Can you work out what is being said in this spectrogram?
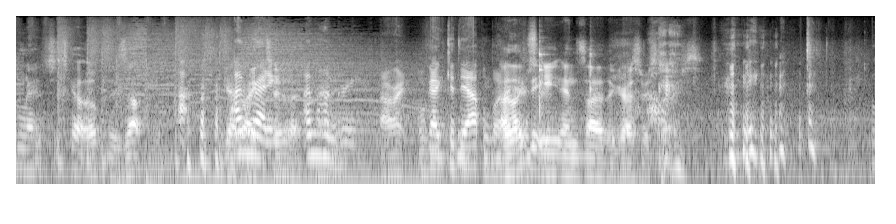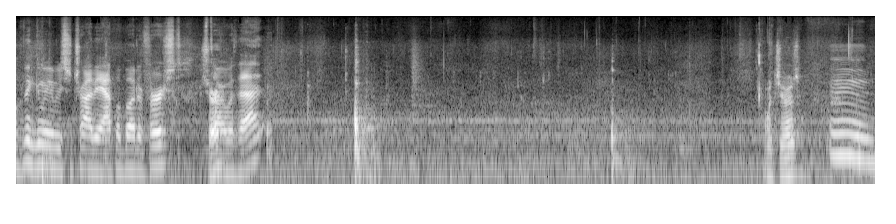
Mm, let's just go open these up. Ah, get I'm right ready. to it. I'm hungry. All right, we'll get the apple butter. I like to eat inside the grocery oh. stores. I'm thinking maybe we should try the apple butter first. Sure. Start with that. What's yours? Mmm.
